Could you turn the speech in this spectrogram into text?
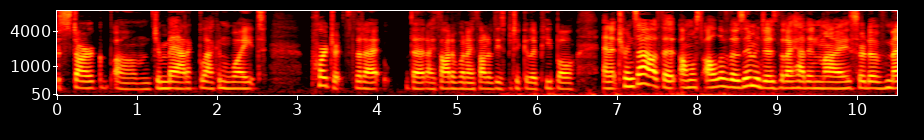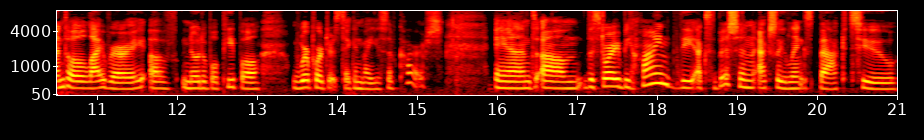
stark, um, dramatic black and white portraits that I that I thought of when I thought of these particular people. And it turns out that almost all of those images that I had in my sort of mental library of notable people were portraits taken by Yousuf Karsh. And um, the story behind the exhibition actually links back to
